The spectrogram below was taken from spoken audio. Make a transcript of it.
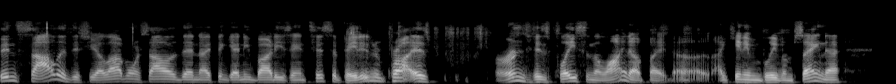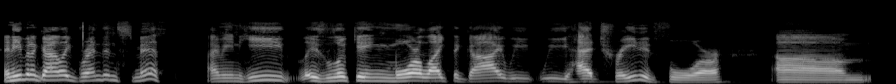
been solid this year, a lot more solid than I think anybody's anticipated, and has earned his place in the lineup. I uh, I can't even believe I'm saying that. And even a guy like Brendan Smith, I mean, he is looking more like the guy we we had traded for, um,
